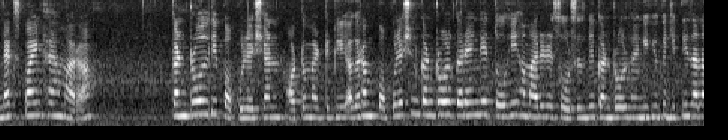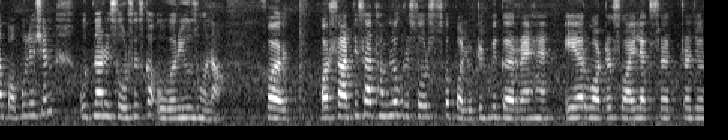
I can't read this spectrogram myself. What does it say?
नेक्स्ट पॉइंट है हमारा कंट्रोल दी पॉपुलेशन ऑटोमेटिकली अगर हम पॉपुलेशन कंट्रोल करेंगे तो ही हमारे रिसोर्सेज भी कंट्रोल होंगे, क्योंकि जितनी ज़्यादा पॉपुलेशन उतना रिसोर्सेज का ओवर यूज़ होना। फॉर और साथ ही साथ हम लोग रिसोर्स को पॉल्यूटेड भी कर रहे हैं। एयर वाटर सॉइल एक्सेट्रा जो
